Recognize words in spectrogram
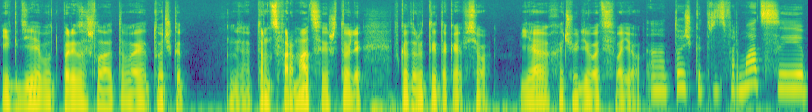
И где вот произошла твоя точка не знаю, трансформации, что ли, в которой ты такая, все, я хочу делать свое. А, точка трансформации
